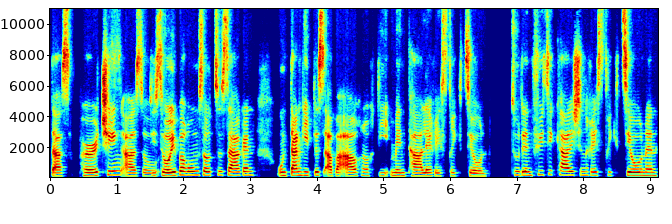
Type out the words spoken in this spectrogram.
das Purging, also die Säuberung sozusagen, und dann gibt es aber auch noch die mentale Restriktion. Zu den physikalischen Restriktionen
